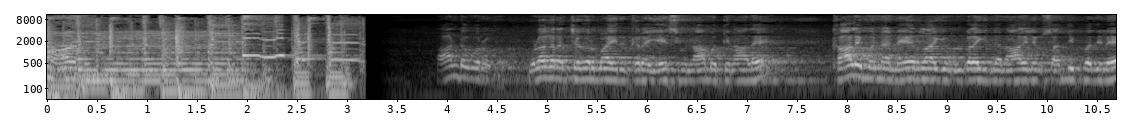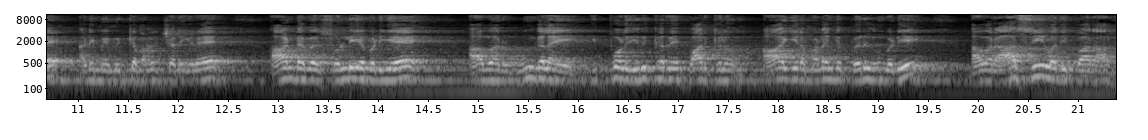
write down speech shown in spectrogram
மாறும். ஆண்டவரும் உலக ரட்சகருமாய் இருக்கிற இயேசு நாமத்தினாலே காலை மன்ன நேரலாகி உங்களை இந்த நாளிலும் சந்திப்பதிலே அடிமை மிக்க மகிழ்ச்சி அடைகிறேன். ஆண்டவர் சொல்லியபடியே அவர் உங்களை இப்பொழுது இருக்கிறதை பார்க்கிலும் ஆயிரம் மடங்கு பெருகும்படி அவர் ஆசீர்வதிப்பாராக.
